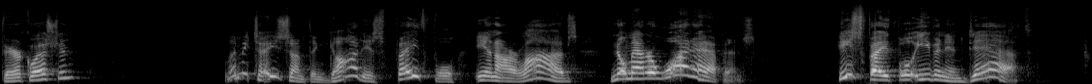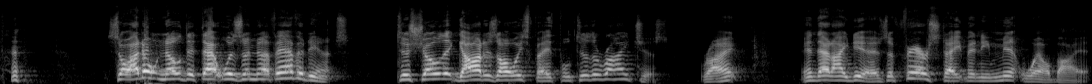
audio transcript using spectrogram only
Fair question? Let me tell you something God is faithful in our lives no matter what happens. He's faithful even in death. So I don't know that that was enough evidence to show that God is always faithful to the righteous, right? And that idea is a fair statement. He meant well by it.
